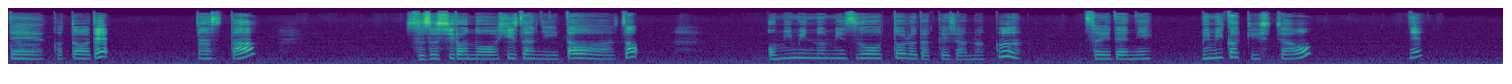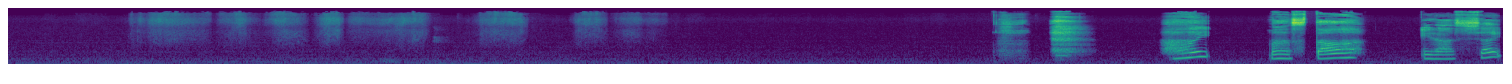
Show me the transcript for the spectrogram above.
てことで、マスター鈴代のお膝にどうぞ。お耳の水を取るだけじゃなく、ついでに耳かきしちゃおう。ね。はい、マスター、いらっしゃい。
